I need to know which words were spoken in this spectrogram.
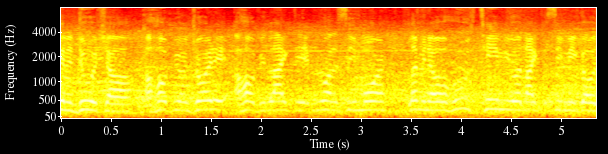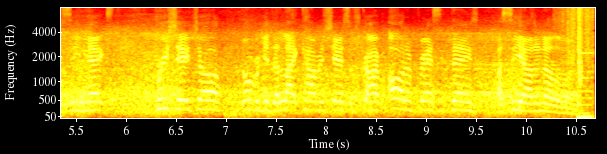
That's gonna do it, y'all. I hope you enjoyed it. I hope you liked it. If you want to see more, let me know whose team you would like to see me go see next. Appreciate y'all. Don't forget to like, comment, share, subscribe, all the fancy things. I'll see y'all in another one.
